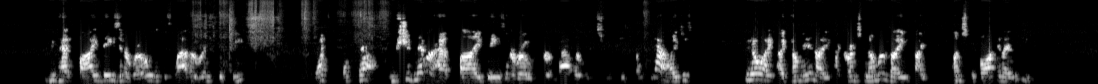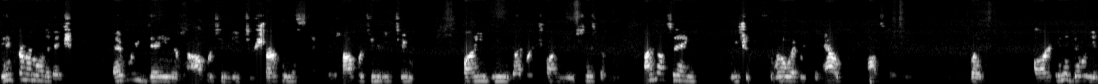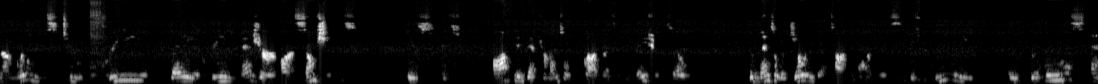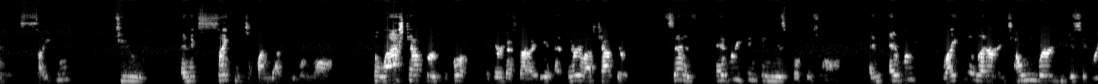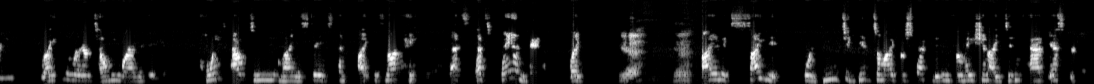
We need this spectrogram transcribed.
you've had five days in a row that is lather, rinse, repeat, that's, that's that. You should never have five days in a row for a lather, rinse, repeat. Like, yeah, I just, you know, I, I come in, I, I crunch the numbers, I, I punch the clock, and I leave. Incremental innovation. Every day there's an opportunity to sharpen the stick. There's an opportunity to find new leverage, find new systems. I'm not saying we should throw everything out constantly, but our inability and unwillingness to reweigh and remeasure our assumptions is, is often detrimental to progress and innovation. So the mental agility that I'm talking about is, is really a willingness and excitement to an excitement to find out you were wrong. The last chapter of the book, The Very Best Bad Idea, that very last chapter says everything in this book is wrong. And every write me a letter and tell me where you disagree. Write me a letter, tell me where I'm an idiot. Point out to me my mistakes, and I, it's not hate mail. That's that's fan mail. Like, yeah, yeah. I am excited for you to give to my perspective information I didn't have yesterday,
